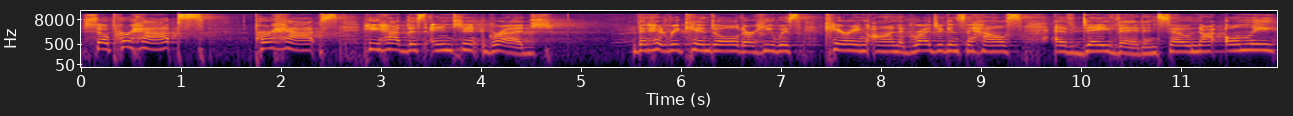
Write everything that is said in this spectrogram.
So perhaps, perhaps he had this ancient grudge that had rekindled, or he was carrying on a grudge against the house of David. And so not only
